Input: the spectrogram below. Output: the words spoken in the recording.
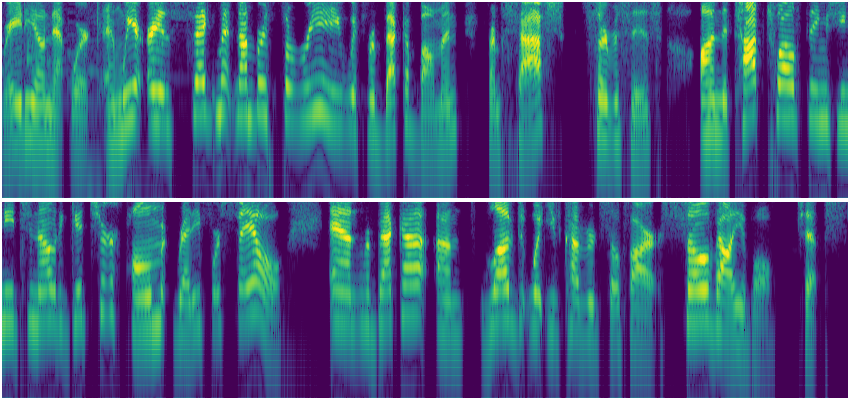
Radio Network. And we are in segment number three with Rebecca Bowman from SASH Services on the top 12 things you need to know to get your home ready for sale. And Rebecca, um, loved what you've covered so far. So valuable tips.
